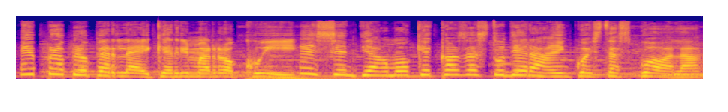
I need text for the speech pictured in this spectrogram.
è proprio per lei che rimarrò qui. E sentiamo che cosa studierà in questa scuola.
